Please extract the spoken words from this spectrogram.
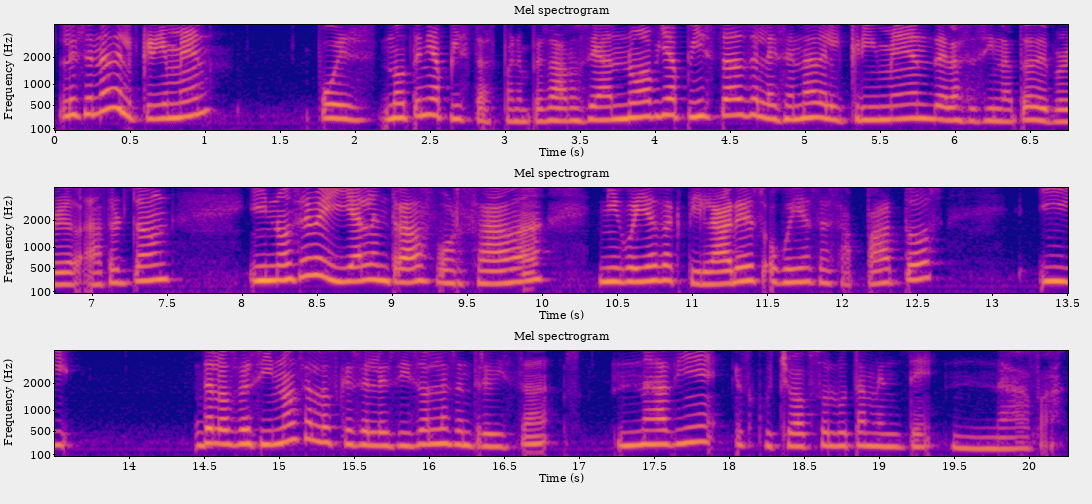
La escena del crimen pues no tenía pistas para empezar, o sea, no había pistas de la escena del crimen del asesinato de Beryl Atherton y no se veía la entrada forzada, ni huellas dactilares o huellas de zapatos y de los vecinos a los que se les hizo las entrevistas, nadie escuchó absolutamente nada.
